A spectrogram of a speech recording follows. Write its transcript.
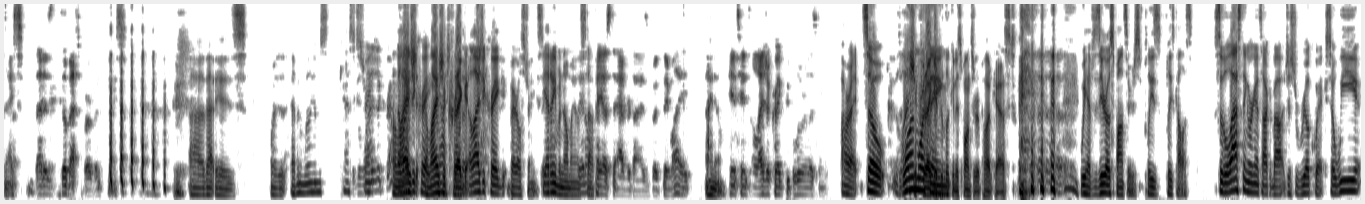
nice. That is the best bourbon. Nice. uh, that is, what is it? Evan Williams cask strength? Elijah Craig. Elijah- Elijah Gosh, Craig. that's a- Elijah Craig barrel strength. See, I don't even know my own They stuff. They don't pay us to advertise, but they might. I know. Hint, hint. Elijah Craig. People who are listening. All right. So Elijah one more Craig, if you're looking to sponsor a podcast. we have zero sponsors. Please, please call us. So the last thing we're going to talk about, just real quick. So we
